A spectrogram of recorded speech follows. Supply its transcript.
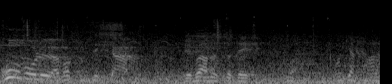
Trouvons-le avant qu'il s'échappe. Je vais voir de ce côté. Quoi Regarde par là.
